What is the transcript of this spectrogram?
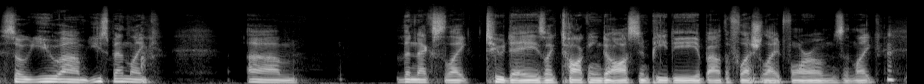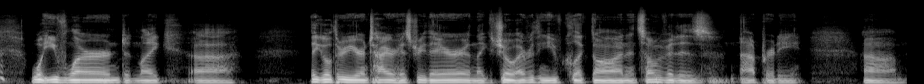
So you um you spend like um the next like two days like talking to Austin PD about the fleshlight forums and like what you've learned and like uh they go through your entire history there and like show everything you've clicked on and some of it is not pretty um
